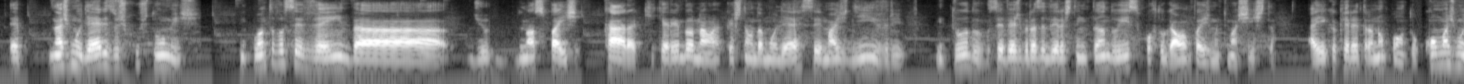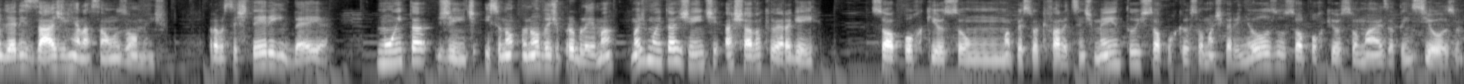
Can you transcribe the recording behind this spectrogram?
é, nas mulheres os costumes. Enquanto você vem da, de, do nosso país, cara, que querendo ou não, a questão da mulher ser mais livre e tudo, você vê as brasileiras tentando isso, Portugal é um país muito machista. Aí que eu quero entrar num ponto. Como as mulheres agem em relação aos homens. Para vocês terem ideia, muita gente, isso não, eu não vejo problema, mas muita gente achava que eu era gay. Só porque eu sou uma pessoa que fala de sentimentos, só porque eu sou mais carinhoso, só porque eu sou mais atencioso.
